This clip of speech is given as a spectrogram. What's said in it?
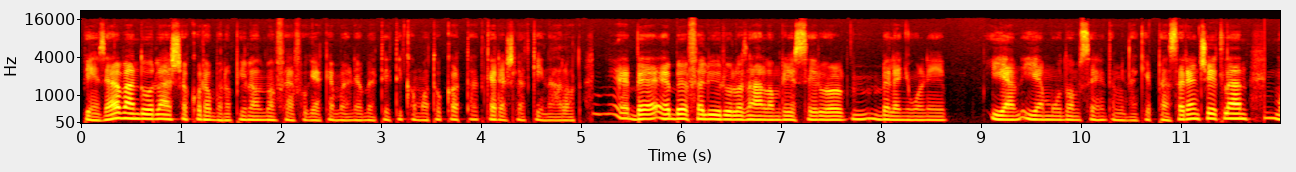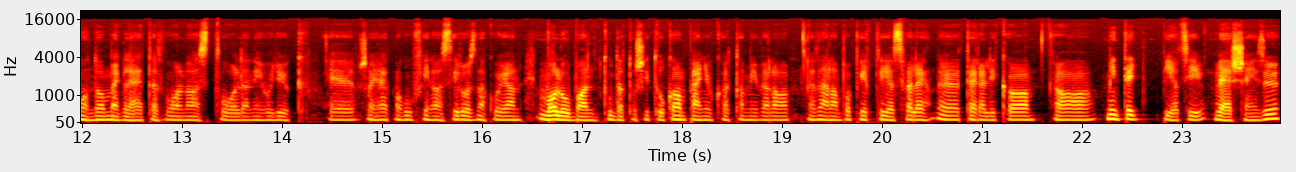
pénz elvándorlás, akkor abban a pillanatban fel fogják emelni a betéti kamatokat, tehát kereslet kínálat. Ebbe, ebbe felülről az állam részéről belenyúlni ilyen, ilyen módon szerintem mindenképpen szerencsétlen. Mondom, meg lehetett volna azt oldani, hogy ők e, saját maguk finanszíroznak olyan valóban tudatosító kampányokat, amivel a, az állampapírpiac fele e, terelik a, a mint egy piaci versenyző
